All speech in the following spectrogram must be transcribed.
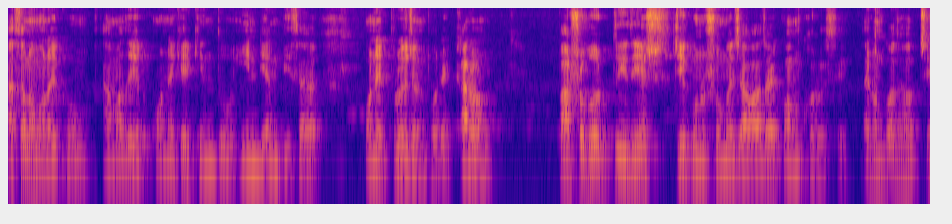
আসসালামু আলাইকুম। আমাদের অনেকের কিন্তু ইন্ডিয়ান ভিসা অনেক প্রয়োজন পড়ে। কারণ পার্শ্ববর্তী দেশ যে কোনো সময় যাওয়া যায় কম খরচে। এখন কথা হচ্ছে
